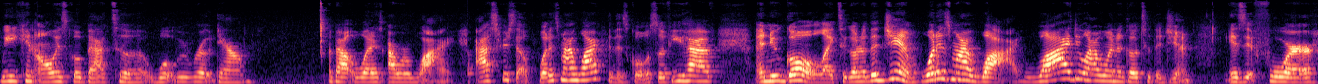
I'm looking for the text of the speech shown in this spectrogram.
we can always go back to what we wrote down about what is our why. Ask yourself, what is my why for this goal? So if you have a new goal, like to go to the gym, what is my why? Why do I want to go to the gym? Is it for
